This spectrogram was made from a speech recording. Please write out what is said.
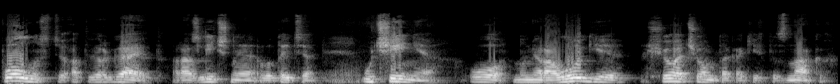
полностью отвергает различные вот эти учения о нумерологии, еще о чем-то, каких-то знаках.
